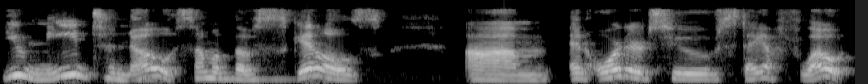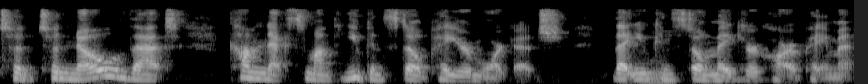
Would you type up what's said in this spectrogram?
you need to know some of those skills um, in order to stay afloat, to to know that come next month you can still pay your mortgage, that you can still make your car payment.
